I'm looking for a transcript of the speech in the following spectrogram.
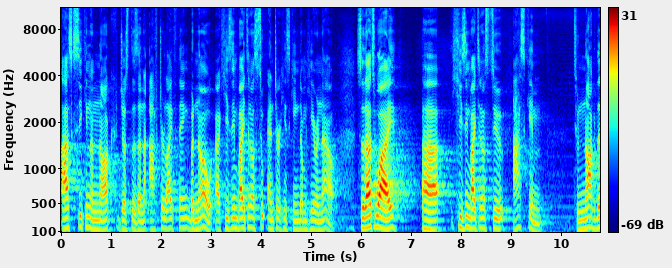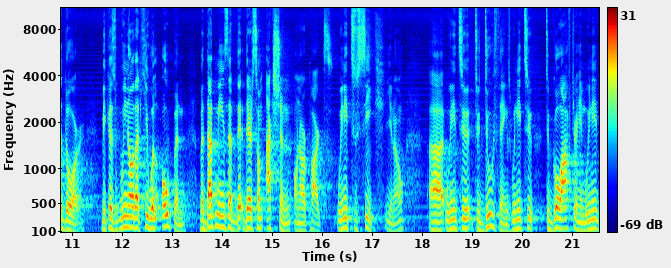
ask, seeking, and knock just as an afterlife thing. But no, uh, he's inviting us to enter his kingdom here and now. So that's why uh, he's inviting us to ask him to knock the door because we know that he will open. But that means that th- there's some action on our parts. We need to seek, you know. Uh, we need to, to do things. We need to, to go after him. We need,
